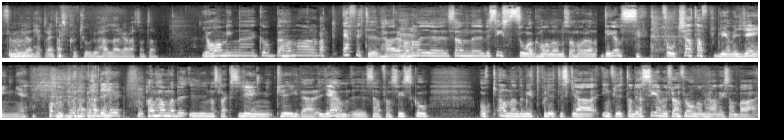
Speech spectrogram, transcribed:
Förmodligen Mm. heter det inte ens Cthulhu heller, jag vet inte. Ja, min eh, gubbe han har varit effektiv här. Han Mm. har ju, sen eh, vi sist såg honom så har han dels fortsatt haft problem med gäng. Han hamnade i någon slags gängkrig där igen i San Francisco. Och använde mitt politiska inflytande. Jag ser mig framför honom hur han liksom bara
